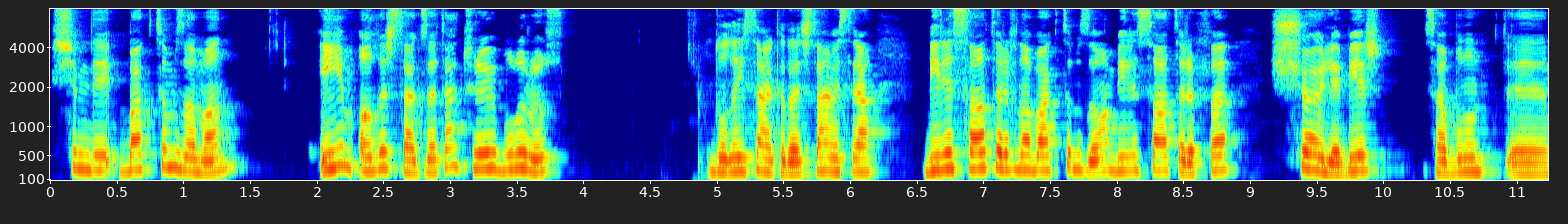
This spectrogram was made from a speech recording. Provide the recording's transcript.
Şimdi baktığım zaman eğim alırsak zaten türevi buluruz. Dolayısıyla arkadaşlar mesela birin sağ tarafına baktığım zaman birin sağ tarafı şöyle bir mesela bunun e,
